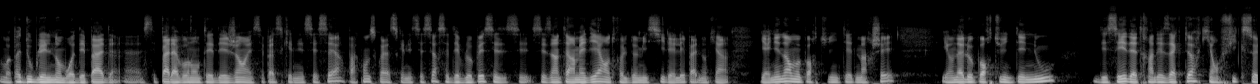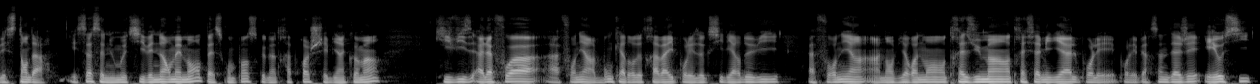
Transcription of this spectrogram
on va pas doubler le nombre d'EHPAD. Euh, c'est pas la volonté des gens et c'est pas ce qui est nécessaire. Par contre, ce qui est nécessaire, c'est développer ces, intermédiaires entre le domicile et l'EHPAD. Donc, il y, a une énorme opportunité de marché et on a l'opportunité, nous, d'essayer d'être un des acteurs qui en fixe les standards. Et ça, ça nous motive énormément parce qu'on pense que notre approche, c'est bien commun qui vise à la fois à fournir un bon cadre de travail pour les auxiliaires de vie, à fournir un environnement très humain, très familial pour les, pour les personnes âgées, et aussi,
